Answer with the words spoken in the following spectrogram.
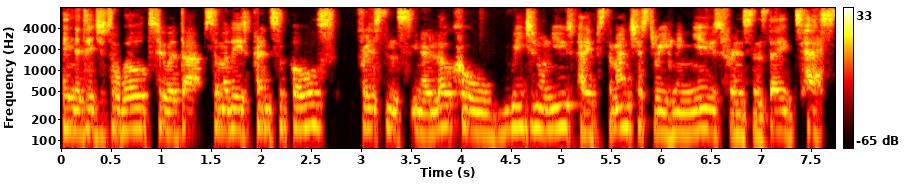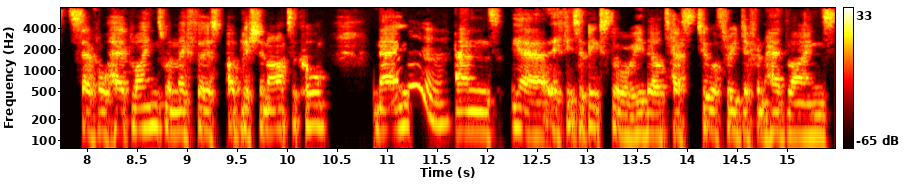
in the digital world to adapt some of these principles for instance, you know, local regional newspapers, the Manchester Evening News, for instance, they test several headlines when they first publish an article now. Oh. And yeah, if it's a big story, they'll test two or three different headlines,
